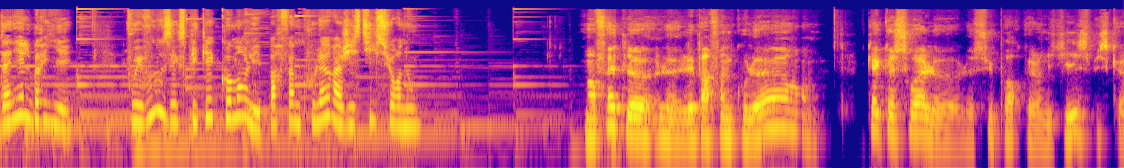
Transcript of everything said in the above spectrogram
Daniel Brier, pouvez-vous nous expliquer comment les parfums de couleur agissent-ils sur nous? En fait, les parfums de couleur, quel que soit le, support que l'on utilise, puisque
